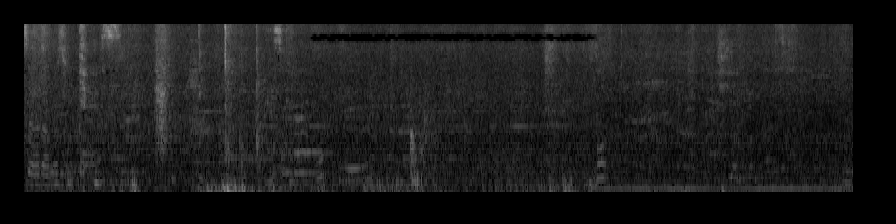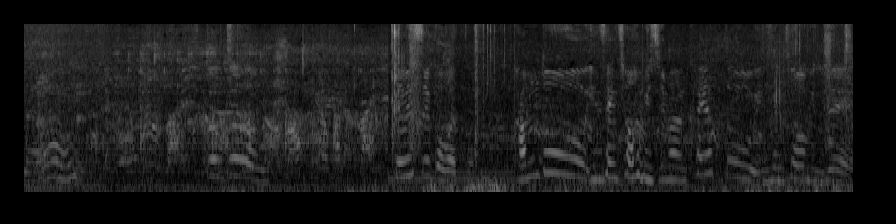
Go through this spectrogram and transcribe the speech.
인플루언서라고 적혀 있어 재밌을 것 같아. 밤도 인생 처음이지만 카약도 인생 처음인데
